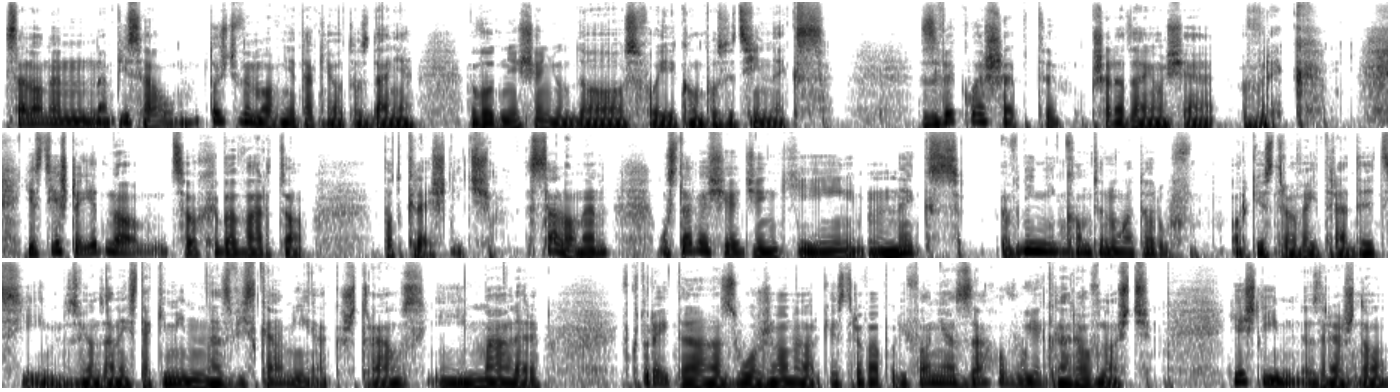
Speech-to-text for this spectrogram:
Salonen napisał dość wymownie takie oto zdanie w odniesieniu do swojej kompozycji Nyx. Zwykłe szepty przeradzają się w ryk. Jest jeszcze jedno, co chyba warto podkreślić. Salonen ustawia się dzięki Nyx w linii kontynuatorów orkiestrowej tradycji związanej z takimi nazwiskami jak Strauss i Mahler, w której ta złożona orkiestrowa polifonia zachowuje klarowność. Jeśli zresztą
